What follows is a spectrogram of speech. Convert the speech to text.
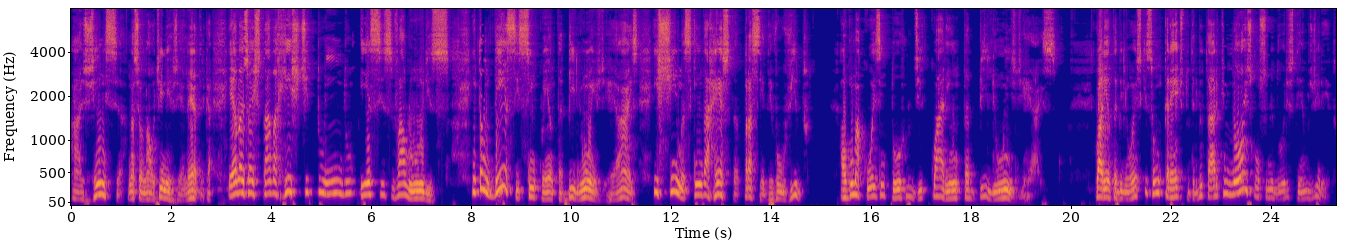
a Agência Nacional de Energia Elétrica, ela já estava restituindo esses valores. Então, desses 50 bilhões de reais, estima-se que ainda resta para ser devolvido alguma coisa em torno de 40 bilhões de reais. 40 bilhões que são um crédito tributário que nós consumidores temos direito.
